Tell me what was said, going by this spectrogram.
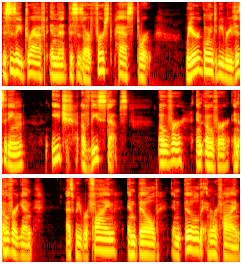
This is a draft in that this is our first pass through. We are going to be revisiting each of these steps over and over and over again as we refine and build and build and refine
